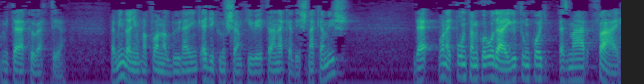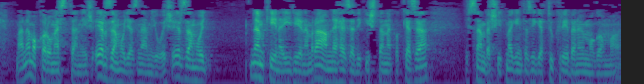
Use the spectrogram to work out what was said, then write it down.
amit elkövettél. Mert mindannyiunknak vannak bűneink, egyikünk sem kivétel, neked és nekem is, de van egy pont, amikor odáig jutunk, hogy ez már fáj, már nem akarom ezt tenni, és érzem, hogy ez nem jó, és érzem, hogy nem kéne így élnem, rám nehezedik Istennek a keze, és szembesít megint az ige tükrében önmagammal.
